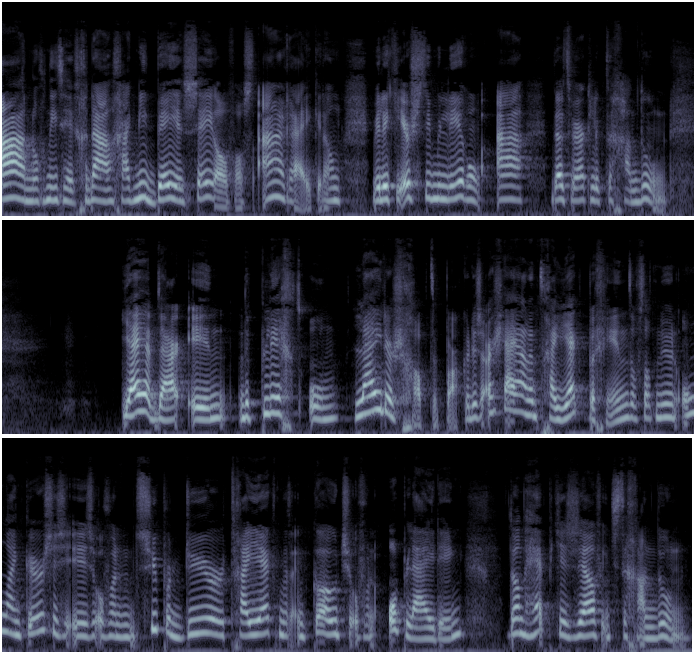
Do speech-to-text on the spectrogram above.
A nog niet heeft gedaan, ga ik niet B en C alvast aanreiken. Dan wil ik je eerst stimuleren om A daadwerkelijk te gaan doen. jij hebt daarin de plicht om leiderschap te pakken. Dus als jij aan een traject begint, of dat nu een online cursus is of een super duur traject met een coach of een opleiding, dan heb je zelf iets te gaan doen.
